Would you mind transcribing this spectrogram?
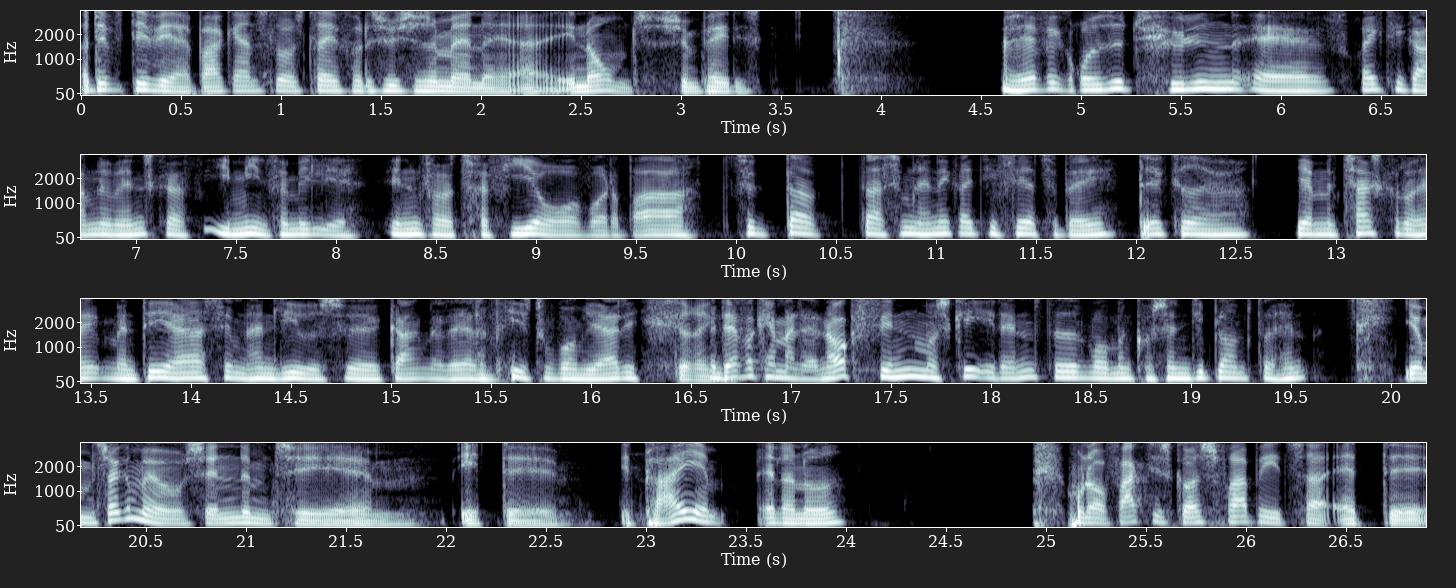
Og det, det vil jeg bare gerne slå et slag for. Det synes jeg simpelthen er enormt sympatisk. Altså, jeg fik ryddet hylden af rigtig gamle mennesker i min familie inden for 3-4 år, hvor der bare... Så der, der er simpelthen ikke rigtig flere tilbage. Det er ked af at høre. Jamen tak skal du have, men det er simpelthen livets øh, gang, når det er allermest ubarmhjertigt. Det er men derfor kan man da nok finde måske et andet sted, hvor man kunne sende de blomster hen. Jo, men så kan man jo sende dem til øh, et, øh, et plejehjem eller noget. Hun har jo faktisk også frabedt sig, at, øh,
